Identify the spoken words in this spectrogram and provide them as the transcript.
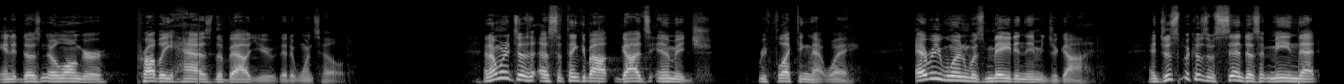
and it does no longer probably has the value that it once held. And I wanted to, us to think about God's image reflecting that way. Everyone was made in the image of God. And just because of sin doesn't mean that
